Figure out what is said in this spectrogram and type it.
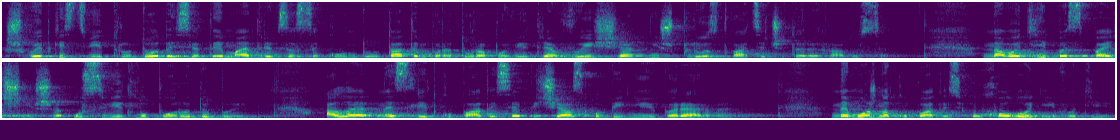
Швидкість вітру до 10 метрів за секунду та температура повітря вища, ніж плюс 24 градуси. На воді безпечніше у світлу пору доби, але не слід купатися під час обідньої перерви. Не можна купатись у холодній воді,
